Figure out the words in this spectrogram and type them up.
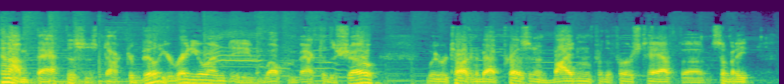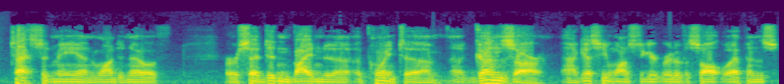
And I'm back. This is Dr. Bill, your Radio MD. Welcome back to the show. We were talking about President Biden for the first half. Uh, somebody texted me and wanted to know if, or said, didn't Biden uh, appoint uh, a gun czar? I guess he wants to get rid of assault weapons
